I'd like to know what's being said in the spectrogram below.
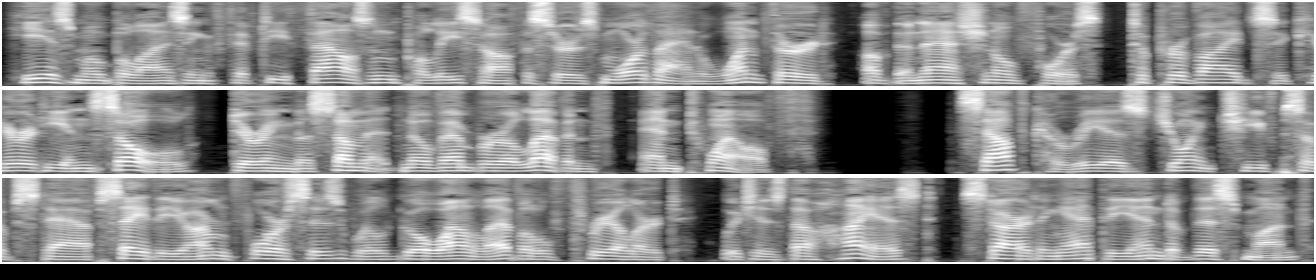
He is mobilizing 50,000 police officers more than one-third of the national force to provide security in Seoul during the summit November 11th and 12th. South Korea's Joint Chiefs of Staff say the armed forces will go on level 3 alert which is the highest, starting at the end of this month.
